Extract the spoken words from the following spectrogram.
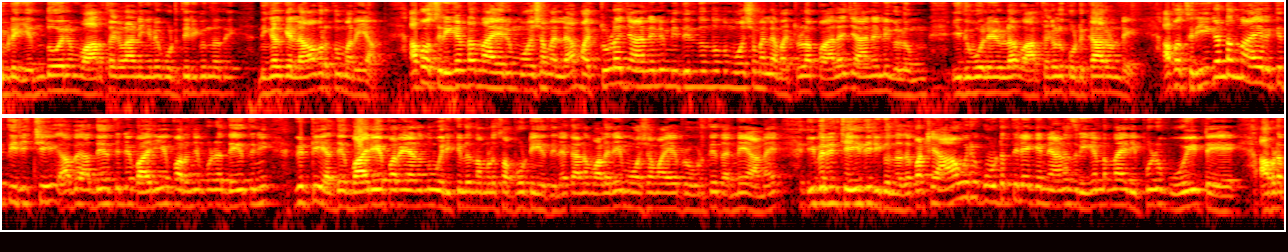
ഇവിടെ എന്തോരം വാർത്തകളാണ് ഇങ്ങനെ കൊടുത്തിരിക്കുന്നത്. നിങ്ങൾക്ക് എല്ലാവർക്കും അറിയാം. അപ്പോൾ ശ്രീകണ്ഠൻ നായരും മോശമല്ല. മറ്റുള്ള ചാനലും ഇതിൽ നിന്നൊന്നും മോശമല്ല. മറ്റുള്ള പല ചാനലുകളും ഇതുപോലെയുള്ള വാർത്തകൾ കൊടുക്കാറുണ്ട്. അപ്പോൾ ശ്രീകണ്ഠൻ നായർക്ക് തിരിച്ച് അവ അദ്ദേഹത്തിന്റെ ഭാര്യയെ പറഞ്ഞപ്പോൾ അദ്ദേഹത്തിന് കിട്ടി. അദ്ദേഹം ഭാര്യയെ പറയാനൊന്നും ഒരിക്കലും നമ്മൾ സപ്പോർട്ട് ചെയ്യത്തില്ല. കാരണം വളരെ മോശമായ പ്രവൃത്തി തന്നെയാണ് ഇവരും ചെയ്തിരിക്കുന്നത്. പക്ഷേ ആ ഒരു കൂട്ടത്തിലേക്ക് തന്നെയാണ് ശ്രീകണ്ഠൻ നായർ ഇപ്പോഴും പോയിട്ട് അവിടെ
